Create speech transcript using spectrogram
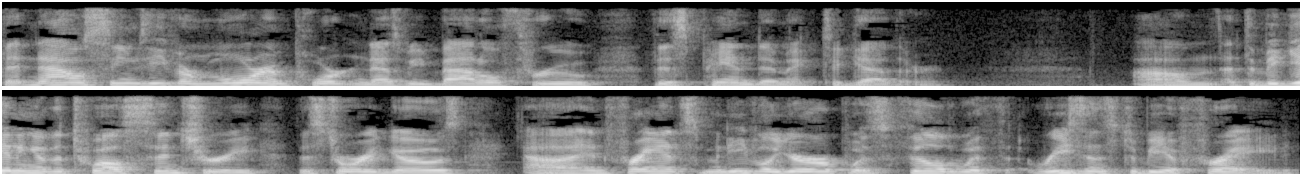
that now seems even more important as we battle through this pandemic together. Um, at the beginning of the 12th century, the story goes, uh, in France, medieval Europe was filled with reasons to be afraid.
